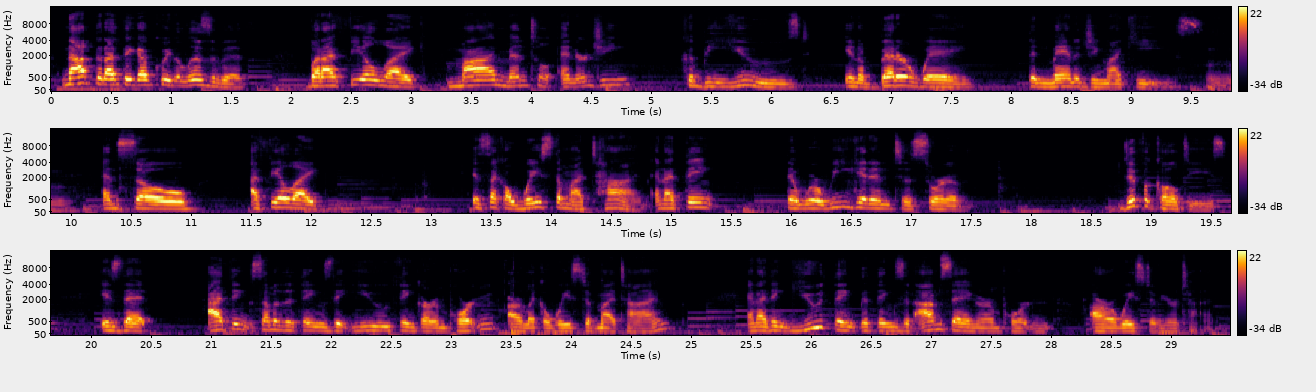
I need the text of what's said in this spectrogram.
Not that I think I'm Queen Elizabeth, but I feel like my mental energy could be used in a better way than managing my keys. Mm-hmm. And so I feel like it's like a waste of my time. And I think that where we get into sort of difficulties is that I think some of the things that you think are important are like a waste of my time. And I think you think the things that I'm saying are important are a waste of your time.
